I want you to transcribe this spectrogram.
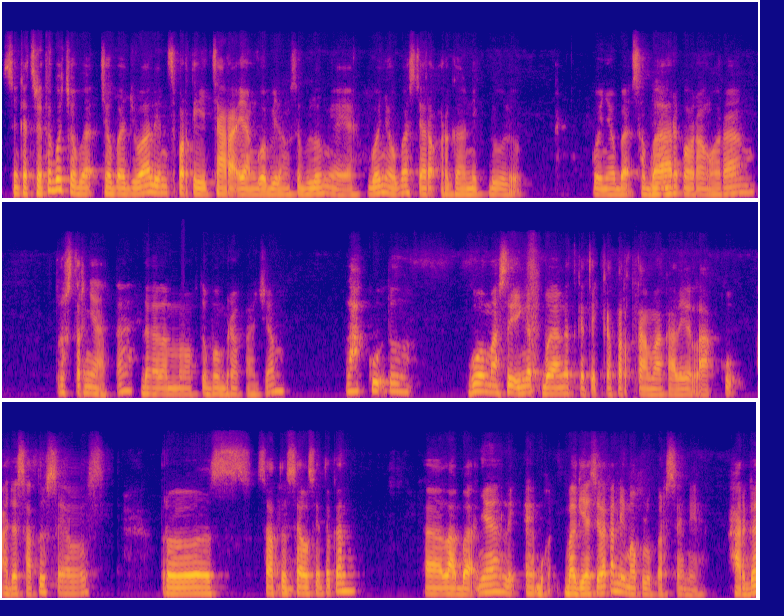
singkat cerita gue coba coba jualin seperti cara yang gue bilang sebelumnya ya gue nyoba secara organik dulu gue nyoba sebar hmm. ke orang-orang terus ternyata dalam waktu beberapa jam laku tuh gue masih inget banget ketika pertama kali laku ada satu sales terus satu hmm. sales itu kan uh, labanya eh bagi hasil kan 50% ya harga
